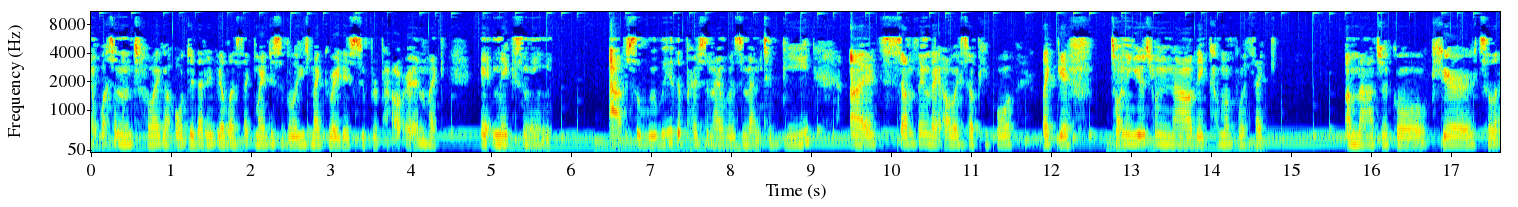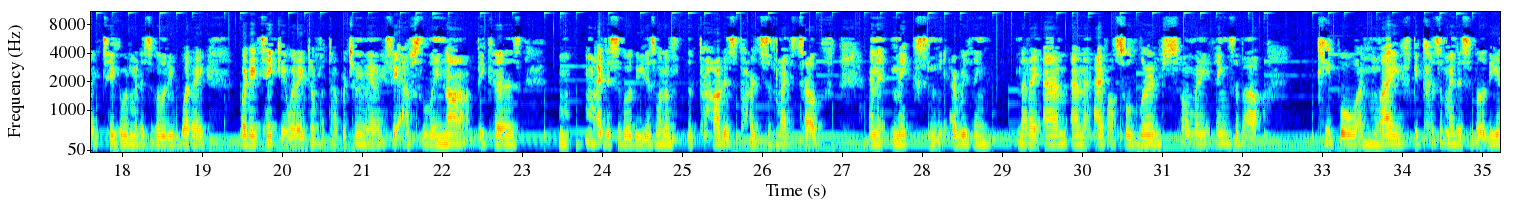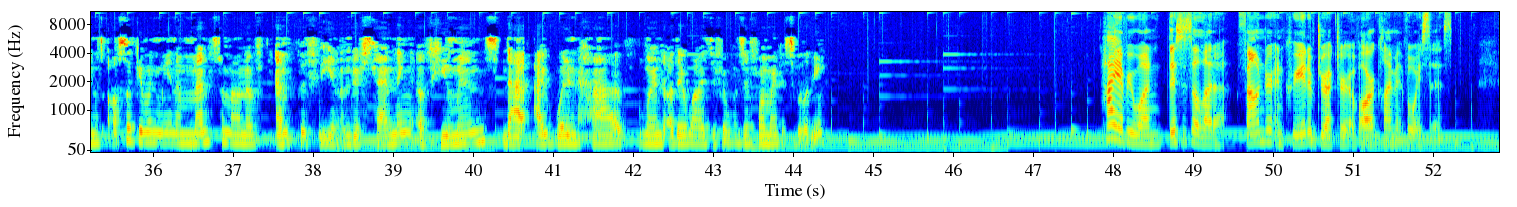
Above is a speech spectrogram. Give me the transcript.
It wasn't until I got older that I realized like my disability is my greatest superpower and like it makes me absolutely the person I was meant to be. Uh, it's something that I always tell people like if 20 years from now they come up with like a magical cure to like take away my disability, would I would I take it? Would I jump at the opportunity? And I say absolutely not because my disability is one of the proudest parts of myself, and it makes me everything that I am. And I've also learned so many things about people and life because of my disability, and it's also given me an immense amount of empathy and understanding of humans that I wouldn't have learned otherwise if it wasn't for my disability. Hi, everyone. This is Aletta, founder and creative director of Our Climate Voices.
